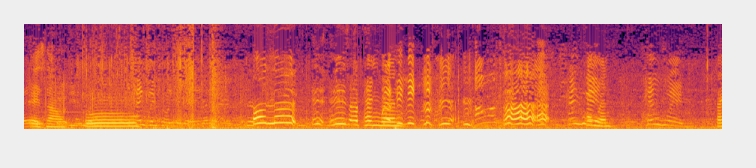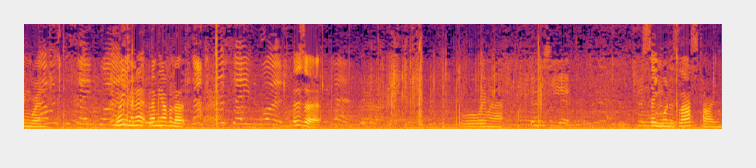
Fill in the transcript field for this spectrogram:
It is now. Oh. Penguin toy movie. Oh look! It is a penguin. Look, look, look, look, look. Ah, ah, ah. Penguin. Penguin. Penguin. Penguin. That was the same one. Wait a minute, let me have a look. That's the same one. Is it? Yeah. Oh, wait a minute. Let me see it. Penguin. Same one as last time.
